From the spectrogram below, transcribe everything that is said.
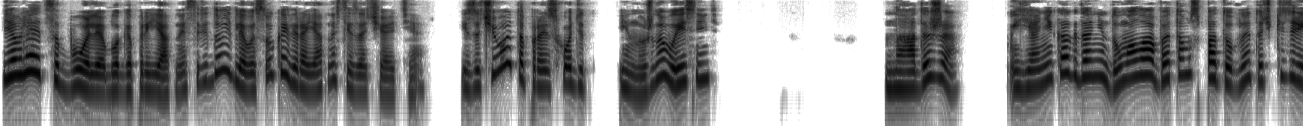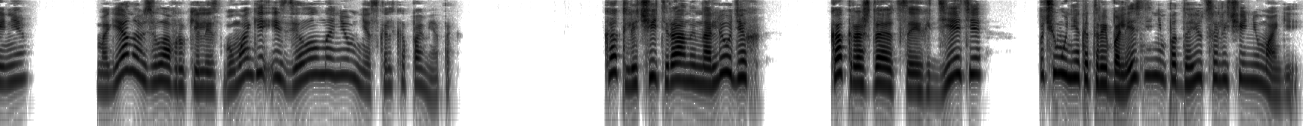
является более благоприятной средой для высокой вероятности зачатия. Из-за чего это происходит, и нужно выяснить. Надо же! Я никогда не думала об этом с подобной точки зрения. Магиана взяла в руки лист бумаги и сделала на нем несколько пометок. Как лечить раны на людях? Как рождаются их дети? Почему некоторые болезни не поддаются лечению магией?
